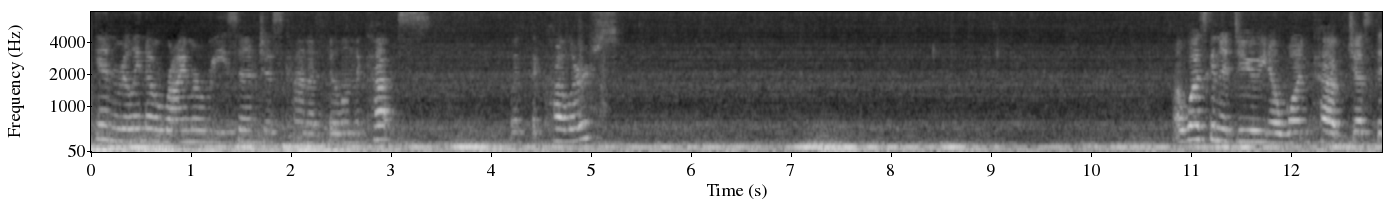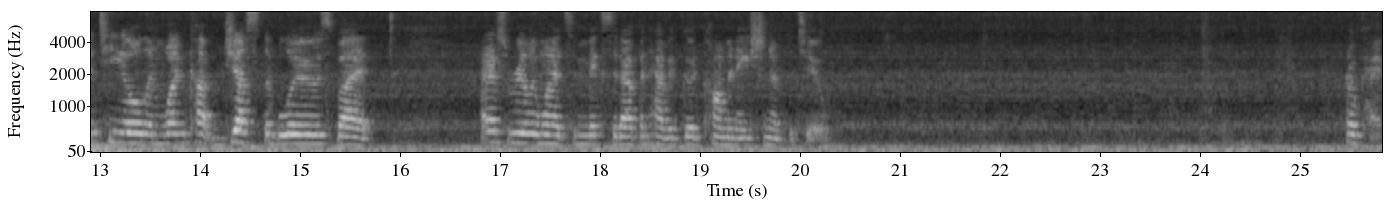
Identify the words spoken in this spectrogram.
Again, really rhyme or reason, just kind of fill in the cups with the colors. I was gonna do, you know, one cup just the teal and one cup just the blues, but I just really wanted to mix it up and have a good combination of the two. Okay.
